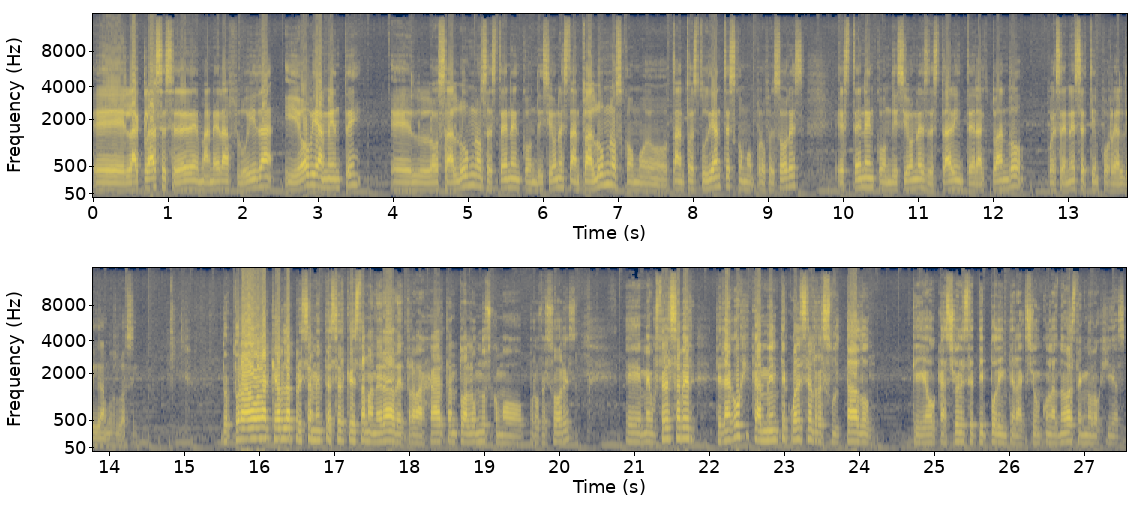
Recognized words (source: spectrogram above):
eh, la clase se dé de manera fluida y obviamente eh, los alumnos estén en condiciones, tanto alumnos como tanto estudiantes como profesores, estén en condiciones de estar interactuando pues en ese tiempo real, digámoslo así. Doctora, ahora que habla precisamente acerca de esta manera de trabajar, tanto alumnos como profesores, eh, me gustaría saber pedagógicamente cuál es el resultado que ocasiona este tipo de interacción con las nuevas tecnologías,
